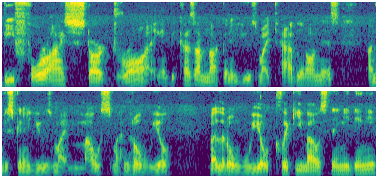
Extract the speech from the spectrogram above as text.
before I start drawing, and because I'm not going to use my tablet on this, I'm just going to use my mouse, my little wheel, my little wheel clicky mouse thingy dingy.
